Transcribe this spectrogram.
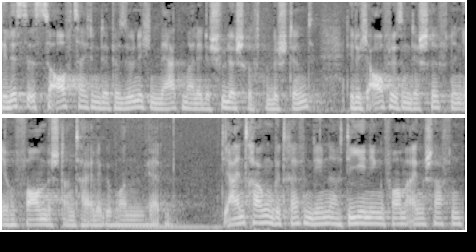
Die Liste ist zur Aufzeichnung der persönlichen Merkmale der Schülerschriften bestimmt, die durch Auflösung der Schriften in ihre Formbestandteile gewonnen werden. Die Eintragungen betreffen demnach diejenigen Formeigenschaften,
